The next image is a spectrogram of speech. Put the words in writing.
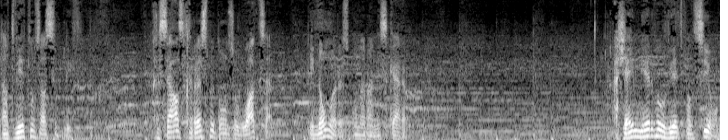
laat weet ons asseblief. Gesels gerus met ons op WhatsApp. Die nommer is onder aan die skerm. As jy meer wil weet van Sion,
